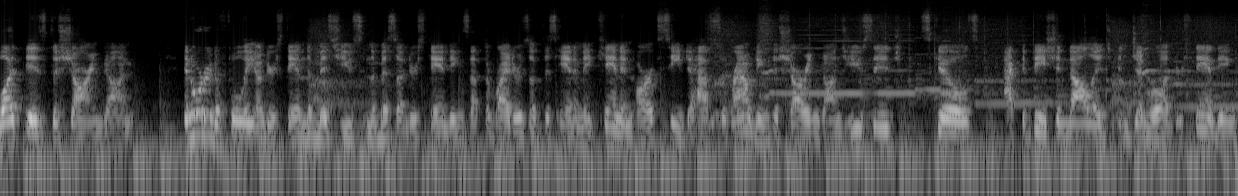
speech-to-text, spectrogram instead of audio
What is the Sharingan? In order to fully understand the misuse and the misunderstandings that the writers of this anime canon arc seem to have surrounding the Sharingan's usage, skills, activation knowledge, and general understanding,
